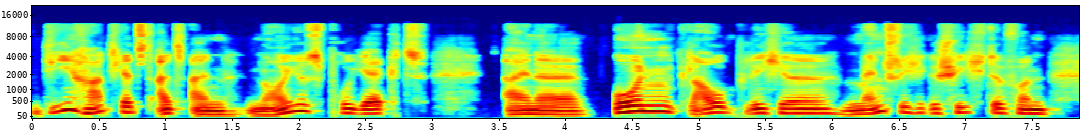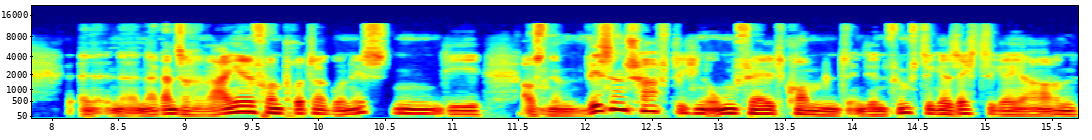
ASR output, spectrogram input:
Die hat jetzt als ein neues Projekt eine unglaubliche menschliche Geschichte von äh, einer ganzen Reihe von Protagonisten, die aus einem wissenschaftlichen Umfeld kommend in den 50er, 60er Jahren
